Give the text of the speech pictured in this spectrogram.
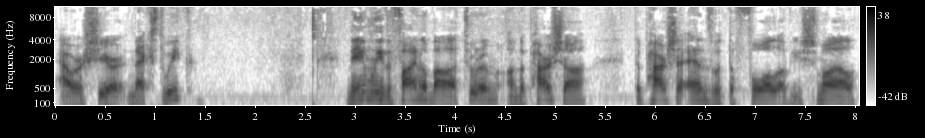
our shir next week. Namely, the final Baal HaTurim on the Parsha. The Parsha ends with the fall of Yishmael.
